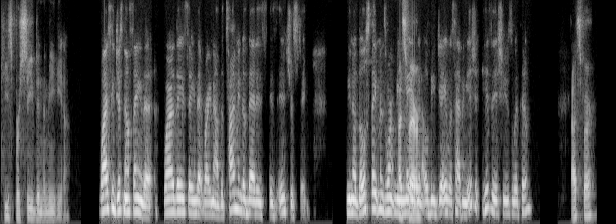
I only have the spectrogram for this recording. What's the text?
he's perceived in the media. Why is he just now saying that? Why are they saying that right now? The timing of that is is interesting. You know, those statements weren't being That's made fair. when OBJ was having his issues with him. That's fair.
